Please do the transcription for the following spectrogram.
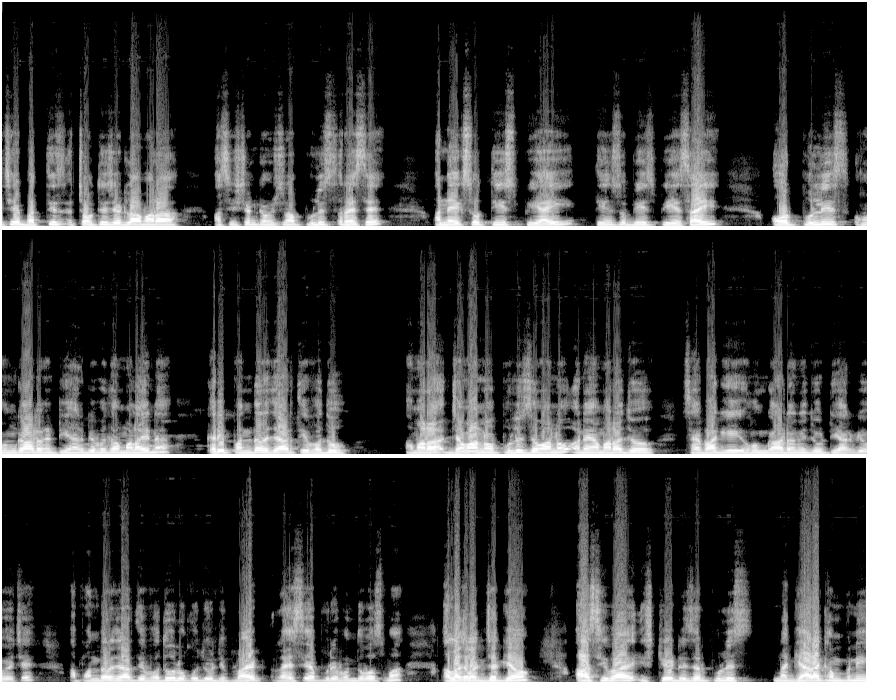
છે, બત્રીસ, ચોત્રીસ જેટલા અમારા આસિસ્ટન્ટ કમિશનર પોલીસ રહેશે અને એકસો ત્રીસ પીઆઈ ત્રણસો વીસ પીએસઆઈ ઓર પોલીસ હોમગાર્ડ અને ટીઆરબી બધા મળાવીને કરીબ પંદર હજારથી વધુ અમારા જવાનો પોલીસ જવાનો અને અમારા જો સહભાગી હોમગાર્ડ અને જો ટીઆરબી હોય છે, આ પંદર હજારથી વધુ લોકો જો ડિપ્લોયડ રહેશે આ પૂરે બંદોબસ્તમાં अलग अलग जगह। आ सीवाय स्टेट रिज़र्व पुलिस ग्यारह कंपनी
